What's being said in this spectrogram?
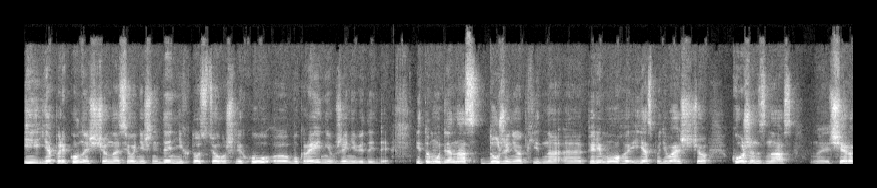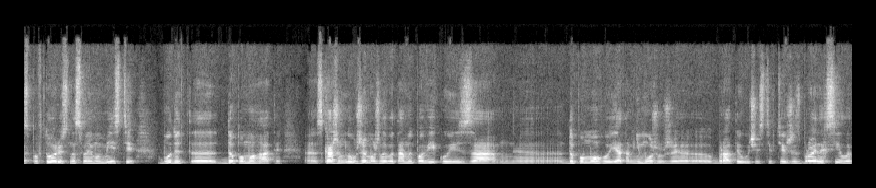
І я переконаний, що на сьогоднішній день ніхто з цього шляху е, в Україні вже не відійде. І тому для нас дуже необхідна е, перемога. І я сподіваюся, що кожен з нас, е, ще раз повторюсь, на своєму місці буде е, допомагати. Е, Скажем, ну вже можливо там і по віку, і за е, допомогою я там не можу вже е, брати участі в тих же Збройних силах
